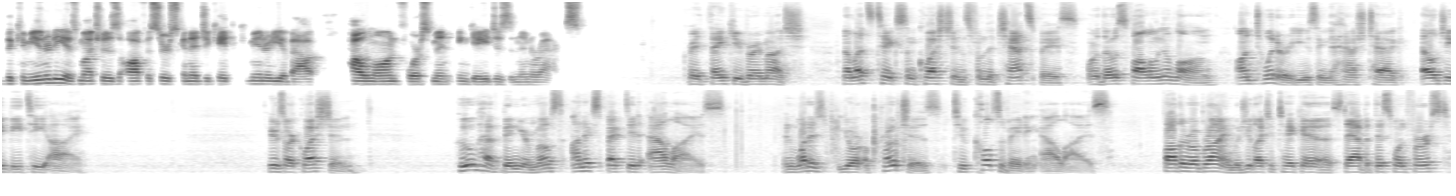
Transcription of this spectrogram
the community as much as officers can educate the community about how law enforcement engages and interacts. Great, thank you very much. Now let's take some questions from the chat space or those following along on Twitter using the hashtag LGBTI. Here's our question. Who have been your most unexpected allies? And what is your approaches to cultivating allies? Father O'Brien, would you like to take a stab at this one first?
